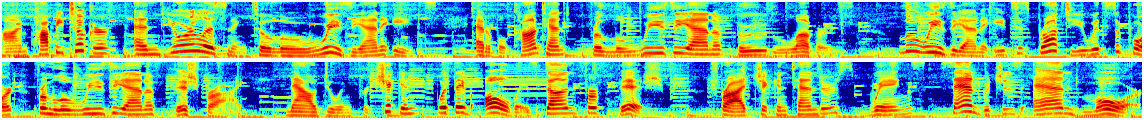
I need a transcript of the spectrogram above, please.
I'm Poppy Tooker, and you're listening to Louisiana Eats, edible content for Louisiana food lovers. Louisiana Eats is brought to you with support from Louisiana Fish Fry, now doing for chicken what they've always done for fish fried chicken tenders, wings, sandwiches, and more.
